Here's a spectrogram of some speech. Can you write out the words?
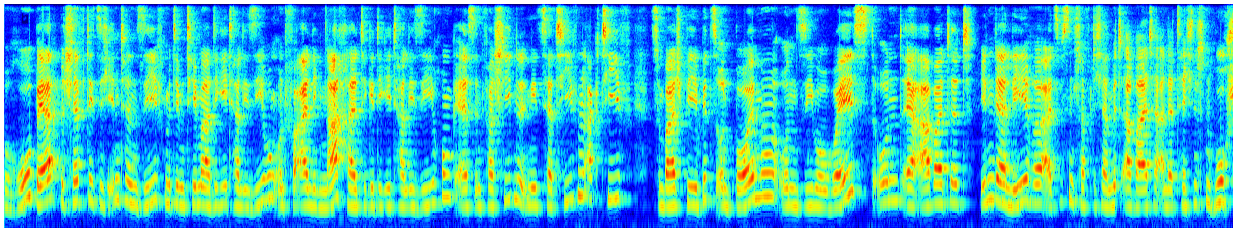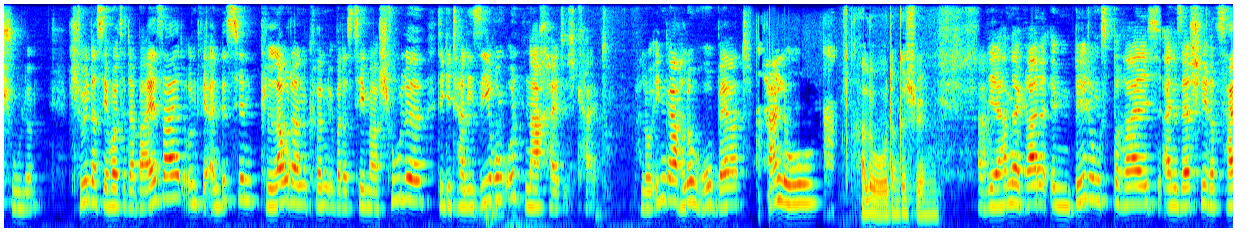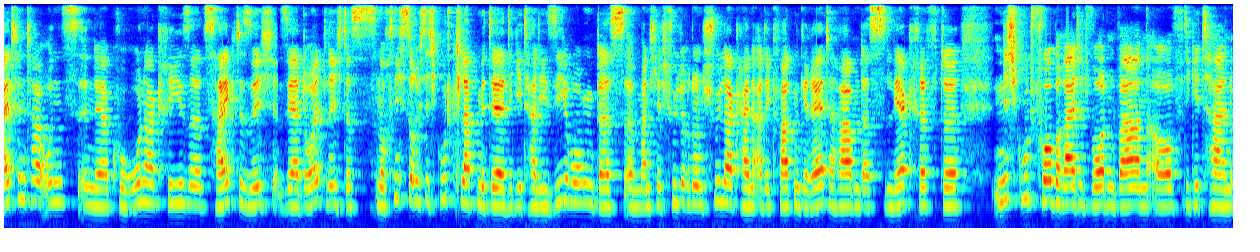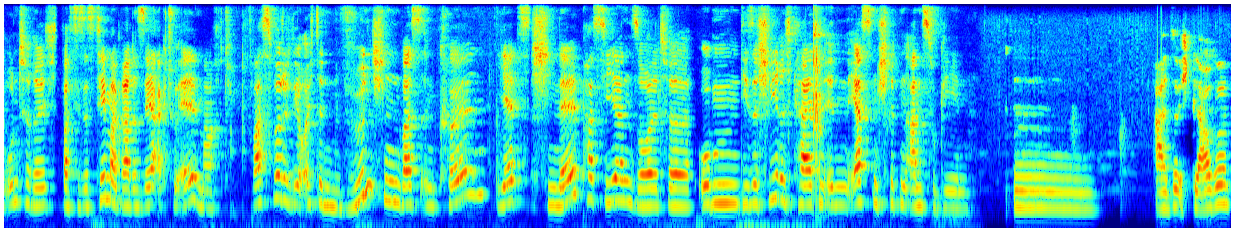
Robert beschäftigt sich intensiv mit dem Thema Digitalisierung und vor allen Dingen nachhaltige Digitalisierung. Er ist in verschiedenen Initiativen aktiv, zum Beispiel Bits und Bäume und Zero Waste und er arbeitet in der Lehre als wissenschaftlicher Mitarbeiter an der Technischen Hochschule. Schön, dass ihr heute dabei seid und wir ein bisschen plaudern können über das Thema Schule, Digitalisierung und Nachhaltigkeit. Hallo Inga, hallo Robert. Hallo. Hallo, danke schön. Wir haben ja gerade im Bildungsbereich eine sehr schwere Zeit hinter uns. In der Corona-Krise zeigte sich sehr deutlich, dass es noch nicht so richtig gut klappt mit der Digitalisierung, dass äh, manche Schülerinnen und Schüler keine adäquaten Geräte haben, dass Lehrkräfte nicht gut vorbereitet worden waren auf digitalen Unterricht, was dieses Thema gerade sehr aktuell macht. Was würdet ihr euch denn wünschen, was in Köln jetzt schnell passieren sollte, um diese Schwierigkeiten in ersten Schritten anzugehen? Mm, also ich glaube,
